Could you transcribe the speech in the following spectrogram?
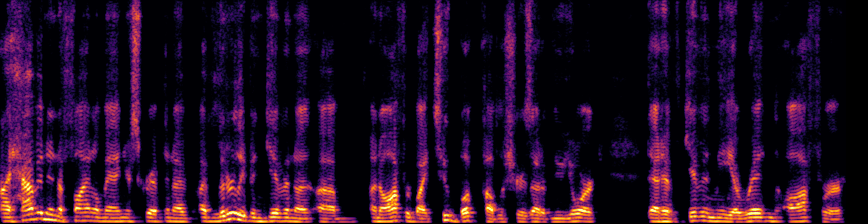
I have it in a final manuscript, and I've, I've literally been given a, um, an offer by two book publishers out of New York that have given me a written offer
